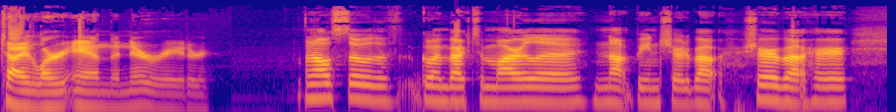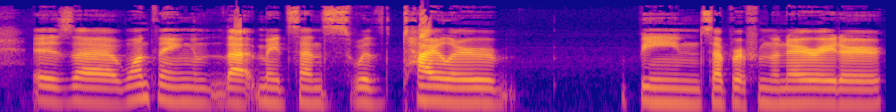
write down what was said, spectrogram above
Tyler and the narrator. And also, the, going back to Marla not being sure about sure about her, is uh, one thing that made sense with Tyler being separate from the narrator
